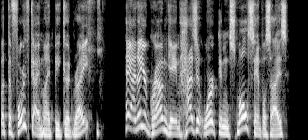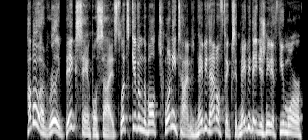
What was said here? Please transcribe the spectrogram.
But the fourth guy might be good, right? hey, I know your ground game hasn't worked in small sample size. How about a really big sample size? Let's give him the ball 20 times. Maybe that'll fix it. Maybe they just need a few more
